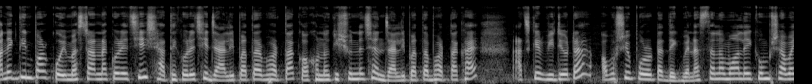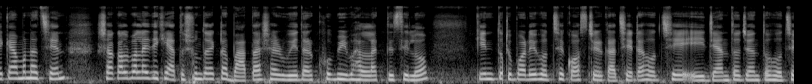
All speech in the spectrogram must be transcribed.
অনেক দিন পর কই মাছ রান্না করেছি, সাথে করেছি জালি পাতার ভর্তা। কখনো কি শুনেছেন জালি পাতা ভর্তা খায়? আজকের ভিডিওটা অবশ্যই পুরোটা দেখবেন। আসসালামু আলাইকুম, সবাই কেমন আছেন? সকালবেলায় দেখি এত সুন্দর একটা বাতাস আর ওয়েদার খুবই ভালো লাগতেছিল। কিন্তু পরে হচ্ছে কষ্টের কাছে। এটা হচ্ছে এই জ্যান্ত জ্যান্ত হচ্ছে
